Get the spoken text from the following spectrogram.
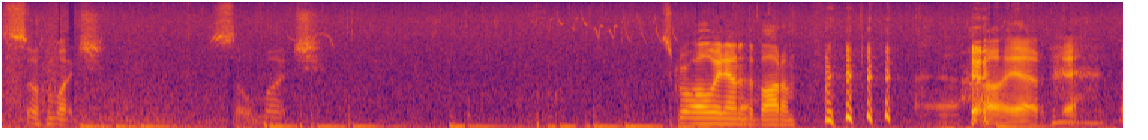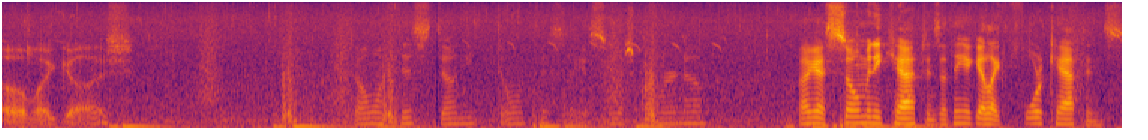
So much. So much. Scroll all the way down to the bottom. Uh, oh yeah, okay. Oh my gosh. Don't want this, don't need, don't want this. I got so much armor now. I got so many captains. I think I got like four captains.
